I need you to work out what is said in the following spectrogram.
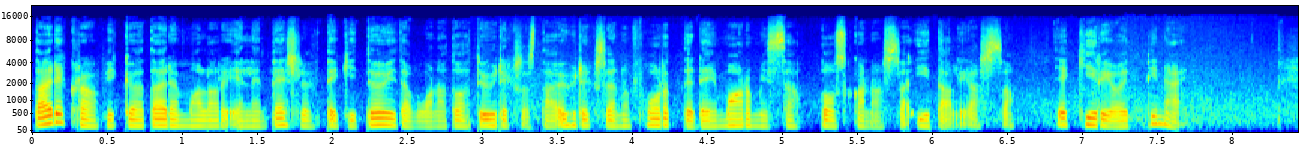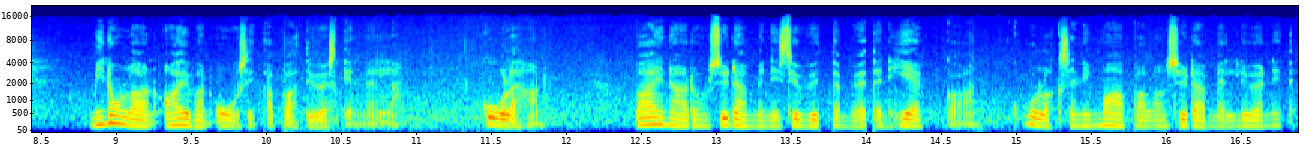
Taidegraafikko ja taidemaalari Ellen Teslef teki töitä vuonna 1909 Forte dei Marmissa Toskanassa Italiassa ja kirjoitti näin. Minulla on aivan uusi tapa työskennellä. Kuulehan, painaudun sydämeni syvyyttä myöten hiekkaan, kuullakseni maapallon sydämen lyönnit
